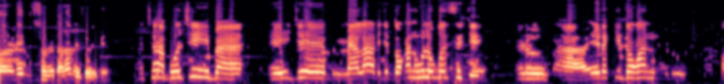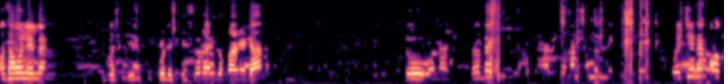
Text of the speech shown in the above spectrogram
ধরনের উৎসবে তারা মেতে ওঠে। আচ্ছা বলছি এই যে মেলার যে দোকানগুলো একটু, আহ, এটা কি দোকান? কথা বলে স্টেশনারি দোকান এটা তো দাদা কি দোকান সম্বন্ধে বলছে এটা কত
